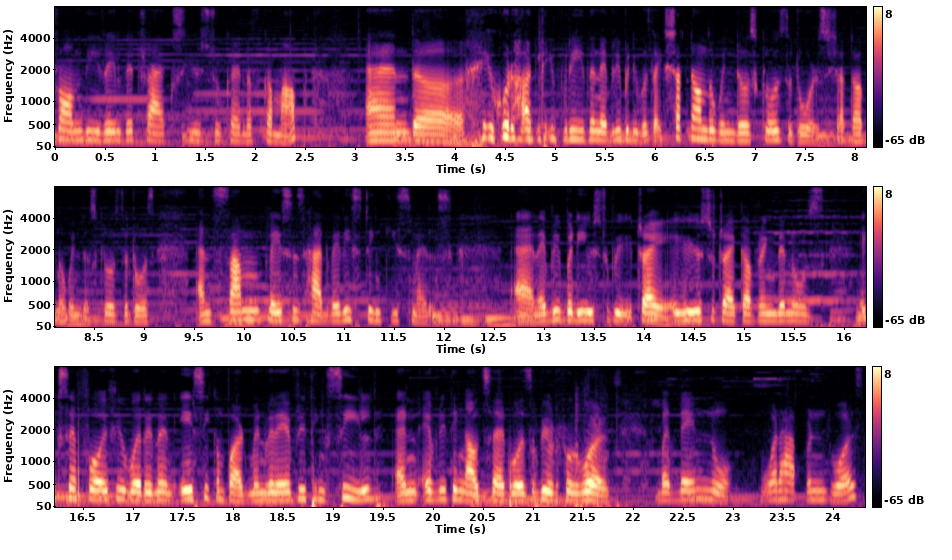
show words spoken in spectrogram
from the railway tracks used to kind of come up, and uh, you could hardly breathe, and everybody was like, shut down the windows, close the doors, shut down the windows, close the doors. And some places had very stinky smells, and everybody used to be try used to try covering their nose, except for if you were in an AC compartment where everything sealed and everything outside was a beautiful world. But then, no, what happened was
